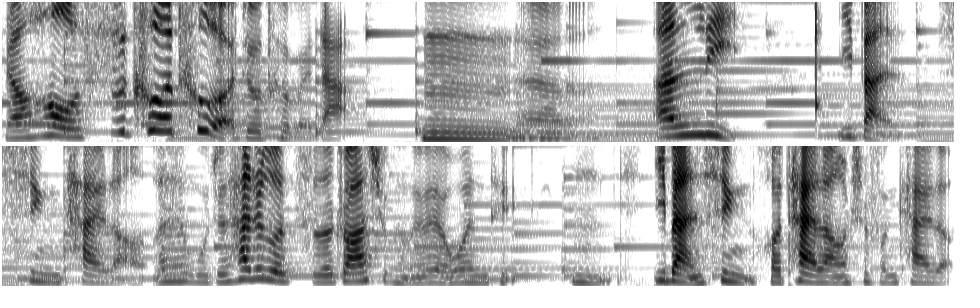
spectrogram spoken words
然后斯科特就特别大，嗯，嗯，安利。一坂幸太郎，哎，我觉得他这个词的抓取可能有点问题。嗯，一坂幸和太郎是分开的，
